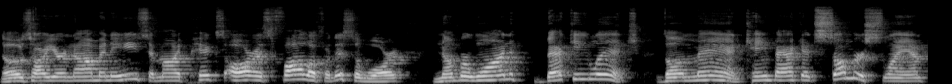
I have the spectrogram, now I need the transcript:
Those are your nominees, and my picks are as follow for this award. Number one, Becky Lynch, the man, came back at SummerSlam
